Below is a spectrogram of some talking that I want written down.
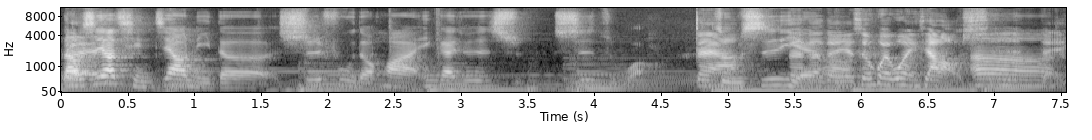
老师要请教你的师父的话，应该就是师师祖哦。对啊，祖师爷，对对对，也是会问一下老师。嗯、对，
